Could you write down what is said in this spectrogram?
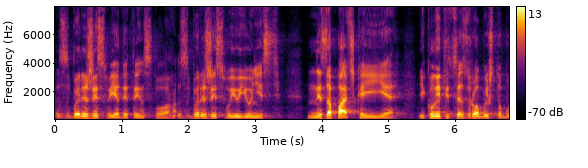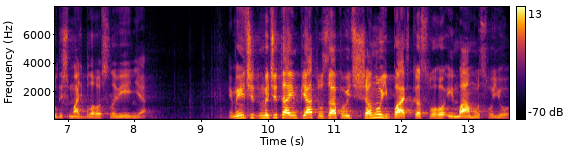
збережи своє дитинство, збережи свою юність, не запачкай її. І коли ти це зробиш, то будеш мати благословіння. І ми читаємо п'яту заповідь Шануй батька свого і маму свою.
